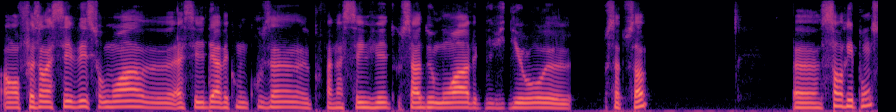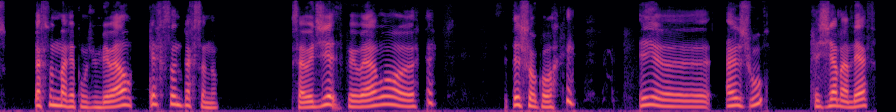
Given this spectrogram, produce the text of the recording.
en faisant un CV sur moi. euh, elle s'est aidée avec mon cousin pour faire un CV, tout ça, de moi, avec des vidéos, tout ça, tout ça. Sans réponse. Personne ne m'a répondu. Mais vraiment, personne, personne. Ça veut dire que vraiment, euh, c'était chaud, quoi. Et euh, un jour, j'ai dit à ma mère,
